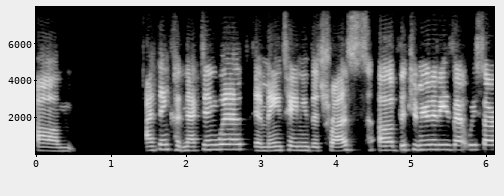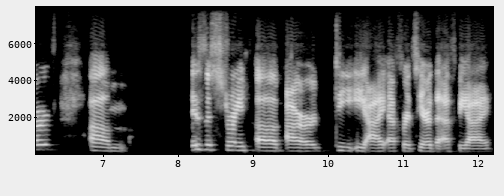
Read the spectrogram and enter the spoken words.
Um, I think connecting with and maintaining the trust of the communities that we serve um, is the strength of our DEI efforts here at the FBI.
